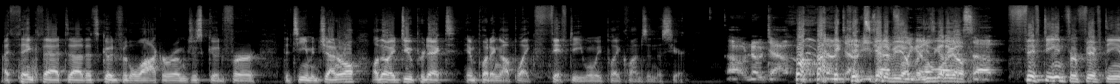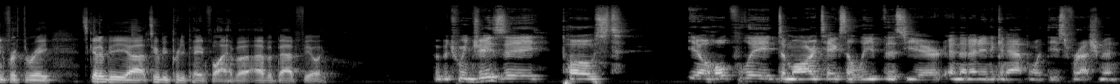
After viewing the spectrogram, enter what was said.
I think that uh, that's good for the locker room, just good for the team in general. Although I do predict him putting up like 50 when we play Clemson this year. Oh, no doubt. No doubt. it's gonna be a, absolutely he's gonna go up. 15 for 15 for three. It's gonna be uh, it's gonna be pretty painful. I have a I have a bad feeling. But between Jay Z, Post, you know, hopefully Demar takes a leap this year, and then anything can happen with these freshmen.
